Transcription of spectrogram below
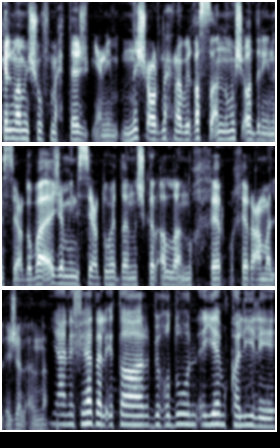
كل ما بنشوف محتاج يعني بنشعر نحن بغصه إنه مش قادرين نساعده بقى اجى مين يساعده؟ هذا نشكر الله إنه خير خير عمل اجى لنا. يعني في هذا الإطار بغضون أيام قليلة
